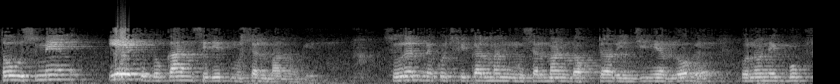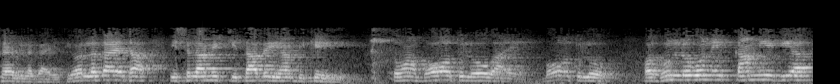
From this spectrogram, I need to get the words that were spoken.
تو اس میں ایک دکان صرف مسلمانوں کی تھی سورت میں کچھ فکر مند مسلمان ڈاکٹر، انجینئر لوگ ہیں، انہوں نے ایک بک فیئر لگائی تھی۔ اور لگایا تھا، اسلامک کتابیں یہاں بکے گی۔ تو وہاں بہت لوگ آئے، بہت لوگ۔ اور ان لوگوں نے ایک کام یہ کیا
